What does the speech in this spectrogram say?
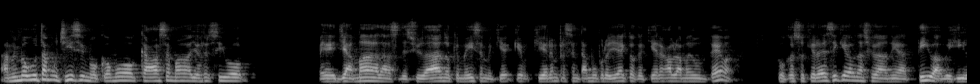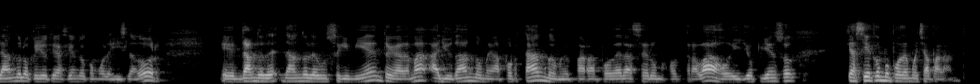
a mí me gusta muchísimo cómo cada semana yo recibo eh, llamadas de ciudadanos que me dicen que, quieren presentarme un proyecto, que quieren hablarme de un tema, porque eso quiere decir que hay una ciudadanía activa, vigilando lo que yo estoy haciendo como legislador, eh, dándole, dándole un seguimiento y además ayudándome, aportándome para poder hacer un mejor trabajo. Y yo pienso que así es como podemos echar para adelante.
